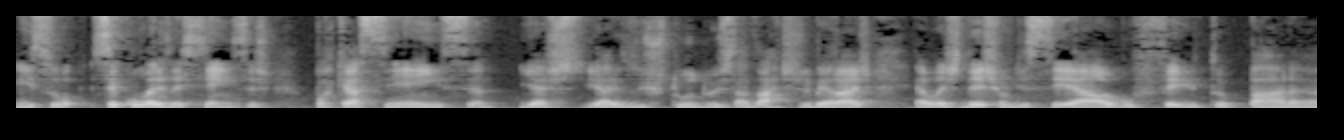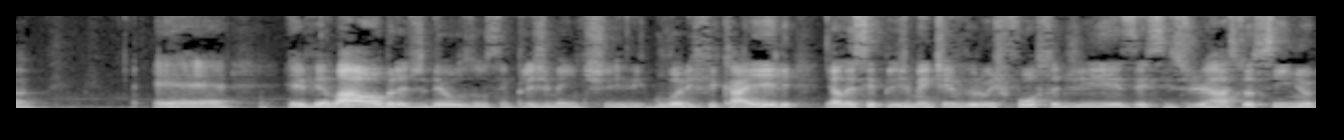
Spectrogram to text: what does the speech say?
isso seculariza as ciências. Porque a ciência e, as, e os estudos, as artes liberais, elas deixam de ser algo feito para é, revelar a obra de Deus ou simplesmente glorificar Ele, elas simplesmente viram um esforço de exercício de raciocínio.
